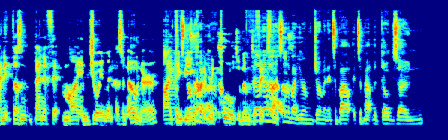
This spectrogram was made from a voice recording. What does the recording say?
and it doesn't benefit my enjoyment as an owner, I can It's be not about incredibly cruel to them to no, fix no, that. it's not about your enjoyment. It's about it's about the dog's own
